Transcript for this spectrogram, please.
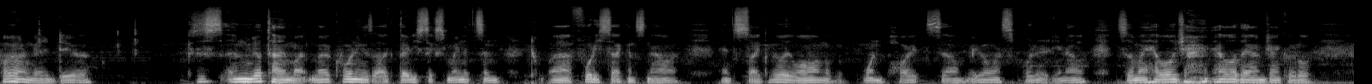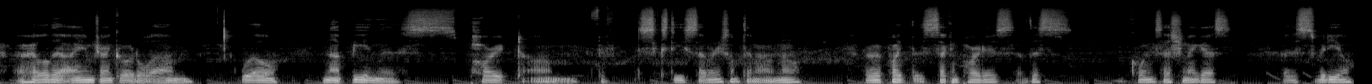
what I'm gonna do. Because in real time, my, my, recording is like 36 minutes and uh, 40 seconds now. And it's like really long of one part, so maybe I want to split it, you know? So my hello, hello there, I'm Giant Grotle. Uh, hello there, I am Giant Grotle, um, will not be in this part, um, 67 or something, I don't know. Whatever part the second part is of this recording session, I guess, for this video.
